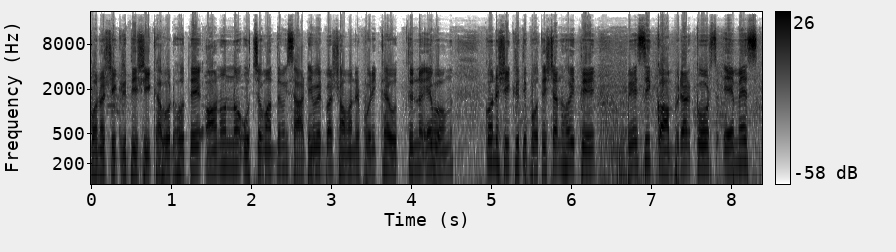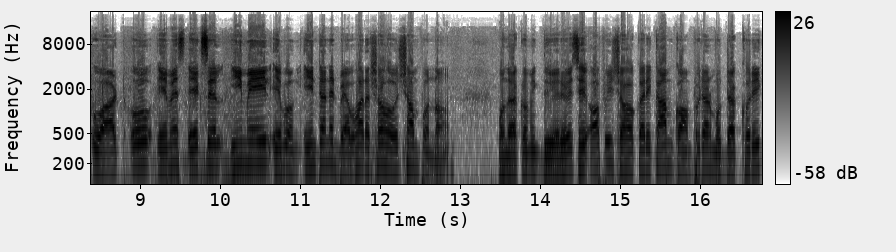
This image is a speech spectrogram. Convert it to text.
কোনো স্বীকৃতি শিক্ষা বোর্ড হতে অনন্য উচ্চ মাধ্যমিক সার্টিফিকেট বা সমানের পরীক্ষায় উত্তীর্ণ এবং কোনো স্বীকৃতি প্রতিষ্ঠান হইতে basic computer course, MS Word ও এমএস এক্সেল, ইমেইল এবং ইন্টারনেট ব্যবহার সহ সম্পন্ন। বন্ধুরা, ক্রমিক দুয়ে রয়েছে অফিস সহকারী কাম কম্পিউটার মুদ্রাক্ষরিক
